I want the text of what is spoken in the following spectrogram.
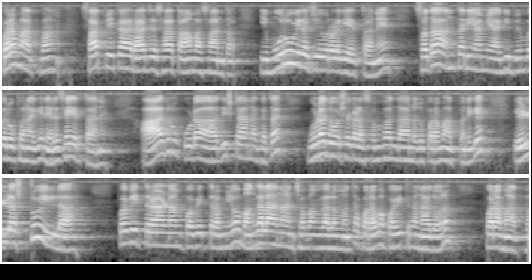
ಪರಮಾತ್ಮ ಸಾತ್ವಿಕ, ರಾಜಸ, ತಾಮಸ ಅಂತ ಈ ಮೂರೂ ವಿಧ ಜೀವರೊಳಗೆ ಇರ್ತಾನೆ. ಸದಾ ಅಂತರ್ಯಾಮಿಯಾಗಿ ಬಿಂಬರೂಪನಾಗಿ ನೆಲೆಸೇ ಇರ್ತಾನೆ. ಆದರೂ ಕೂಡ ಅಧಿಷ್ಠಾನಗತ ಗುಣದೋಷಗಳ ಸಂಬಂಧ ಅನ್ನೋದು ಪರಮಾತ್ಮನಿಗೆ ಎಳ್ಳಷ್ಟೂ ಇಲ್ಲ. ಪವಿತ್ರಾಣಂ ಪವಿತ್ರಮ್ಯೋ ಮಂಗಲಾನಾಂಚ ಮಂಗಲಂ ಅಂತ ಪರಮ ಪವಿತ್ರನಾದವನು ಪರಮಾತ್ಮ.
